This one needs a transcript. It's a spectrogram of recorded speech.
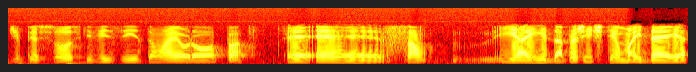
de pessoas que visitam a Europa é, é, são, e aí dá para a gente ter uma ideia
